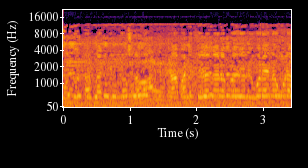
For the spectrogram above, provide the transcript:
ముందు ధర్నాకు పిలిపించినాము కాబట్టి తెలంగాణ ప్రజలు ఎవరైనా కూడా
